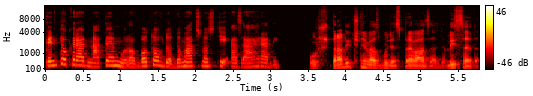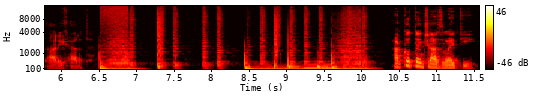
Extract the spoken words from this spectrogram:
tentokrát na tému robotov do domácnosti a záhrady. Už tradične vás bude sprevádzať Lised a Richard. Ako ten čas letí.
